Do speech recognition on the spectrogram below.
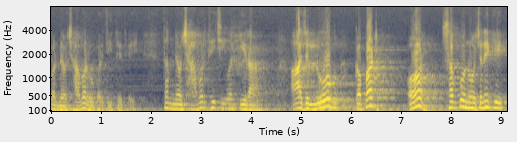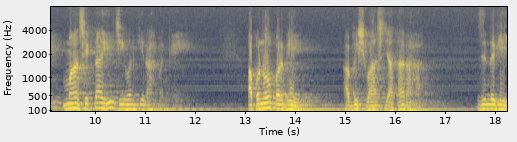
पर न्यौछावर होकर जीते थे। तब न्यौछावर थी जीवन की राह। आज लोभ, कपट और सबको नोचने की मानसिकता ही जीवन की राह बन गई। अपनों पर भी अब विश्वास जाता रहा। ज़िंदगी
